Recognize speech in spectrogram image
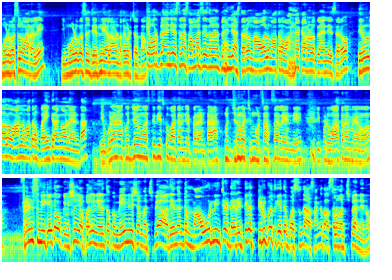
మూడు బస్సులు మారాలి. ఈ మూడు బస్సుల జర్నీ ఎలా ఉంటుందో కూడా చూద్దాం. ఎవరు ప్లాన్ చేసినా సమ్మర్ సీజన్లో ప్లాన్ చేస్తారు. మా వాళ్ళు మాత్రం వానాకాలంలో ప్లాన్ చేశారు. తిరుమలలో వానలు మాత్రం భయంకరంగా ఉన్నాయంట. ఎప్పుడో నాకు ఉద్యోగం వస్తే తీసుకుపోతారని చెప్పారంట. ఉద్యోగం వచ్చి మూడు సంవత్సరాలు అయింది. ఇప్పుడు పోతున్నాం మేము. ఫ్రెండ్స్ మీకైతే ఒక విషయం చెప్పాలి. నేనైతే ఒక మెయిన్ విషయం మర్చిపోయా. అదేంటంటే మా ఊరు నుంచే డైరెక్ట్గా తిరుపతికి అయితే బస్సు ఉంది. ఆ సంగతి అసలు మర్చిపోయాను నేను.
